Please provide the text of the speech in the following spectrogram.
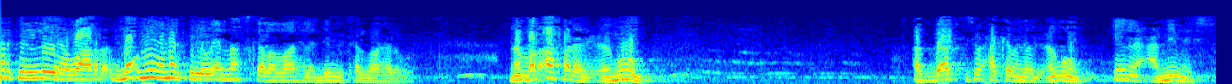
marki la leeyahay waa mumina marki la in nas kale loo helo daliil kale loo helo. Number afar alcumuum. Asbaabtiis waxaa ka mid alcumuum inuu camimayso.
